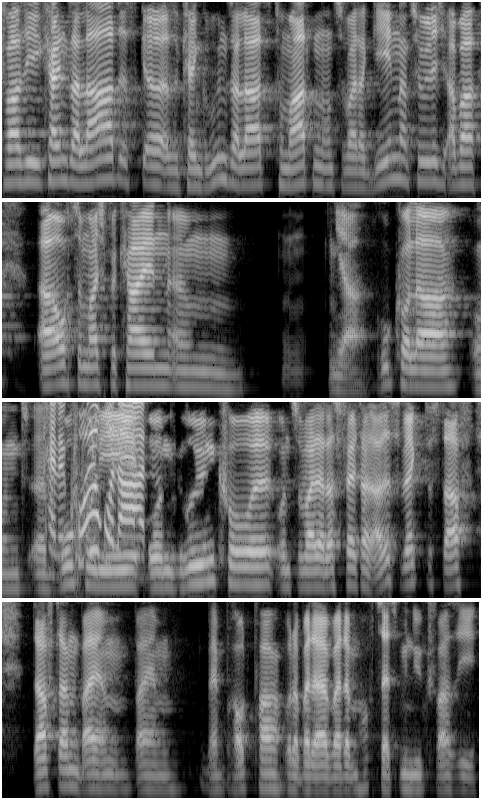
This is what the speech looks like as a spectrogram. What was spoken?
quasi keinen Salat, es g also keinen grünen Salat, Tomaten und so weiter gehen natürlich, aber, äh, auch zum Beispiel kein, ähm, ja, Rucola und, äh, Keine Brokkoli und Grünkohl und so weiter. Das fällt halt alles weg. Das darf darf dann beim beim beim Brautpaar oder bei der bei dem Hochzeitsmenü quasi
